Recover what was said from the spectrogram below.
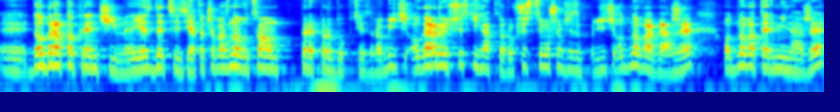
y, dobra, to kręcimy, jest decyzja, to trzeba znowu całą preprodukcję zrobić, ogarnąć wszystkich aktorów, wszyscy muszą się zgodzić, od nowa garze, od nowa terminarze,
